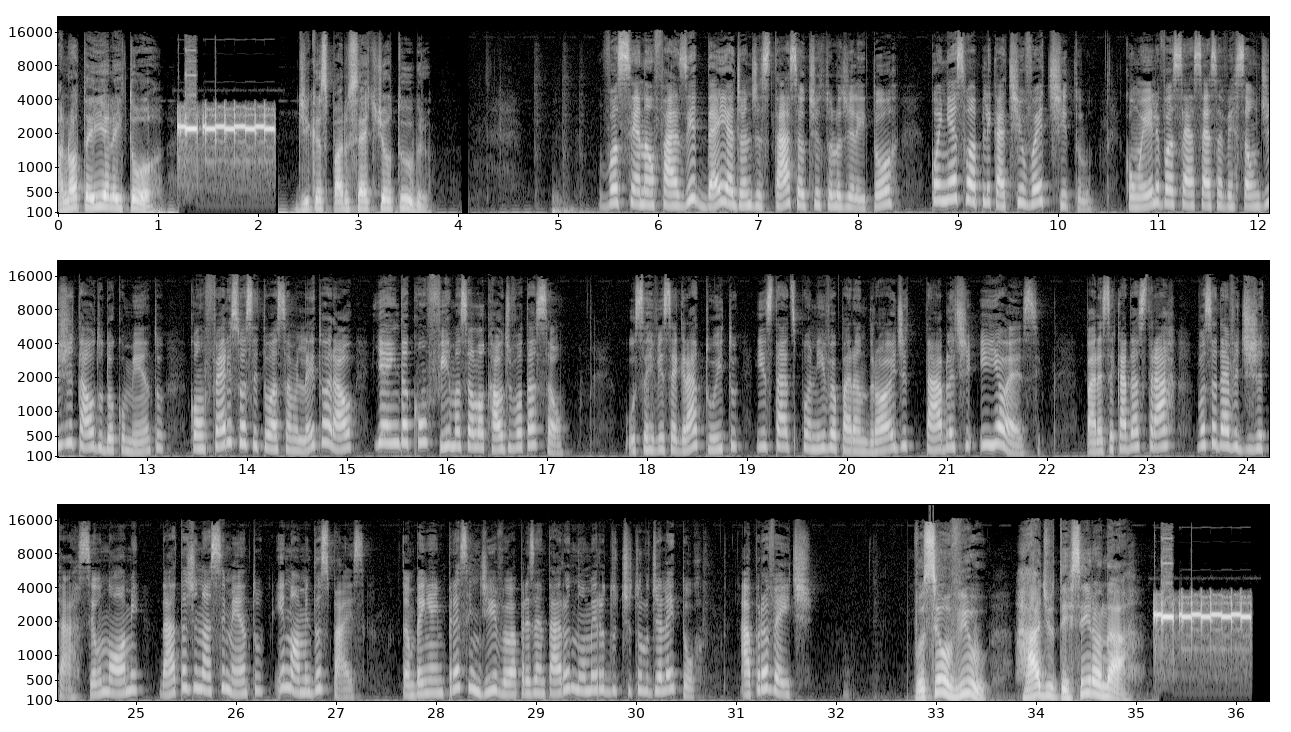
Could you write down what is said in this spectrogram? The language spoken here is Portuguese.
Anota aí, eleitor. Dicas para o 7 de outubro. Você não faz ideia de onde está seu título de eleitor? Conheça o aplicativo e-Título. Com ele, você acessa a versão digital do documento, confere sua situação eleitoral e ainda confirma seu local de votação. O serviço é gratuito e está disponível para Android, tablet e iOS. Para se cadastrar, você deve digitar seu nome, data de nascimento e nome dos pais. Também é imprescindível apresentar o número do título de eleitor. Aproveite! Você ouviu Rádio Terceiro Andar?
